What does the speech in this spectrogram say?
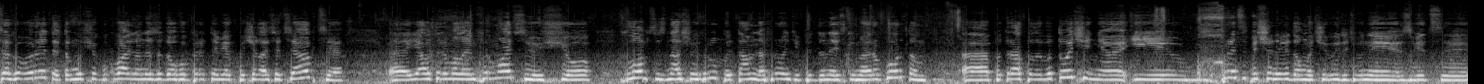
це говорити, тому що буквально незадовго перед тим, як почалася ця акція, е, я отримала інформацію, що хлопці з нашої групи там на фронті під Донецьким аеропортом е, потрапили в оточення, і в принципі ще невідомо, чи вийдуть вони звідси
